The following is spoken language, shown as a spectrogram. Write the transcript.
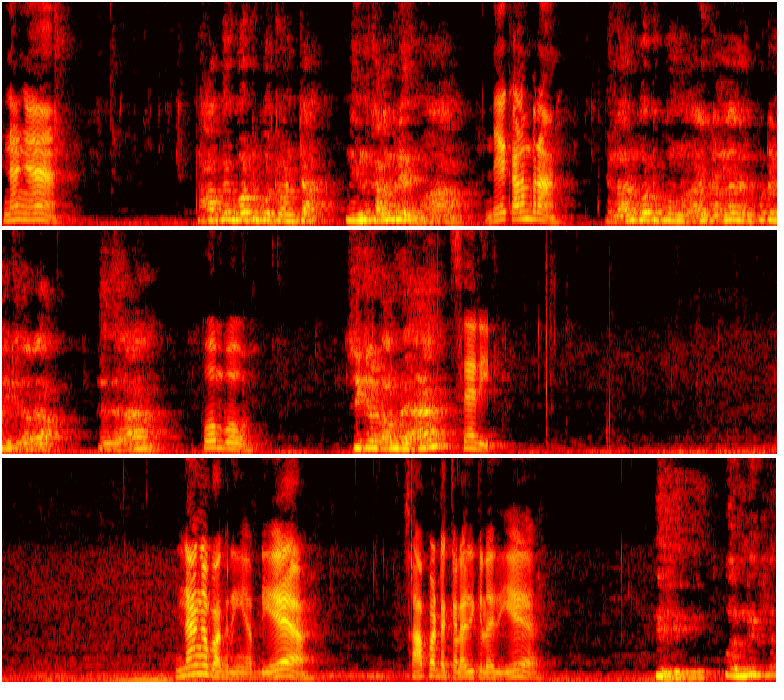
என்னங்க? நான் போய் ஓட்டு போட்டு வந்துட்டேன். நீ இன்னும் கிளம்பலையாமா இதே கிளம்புறான். எல்லாரும் ஓட்டு போடணும். நாளைக்கு நல்ல கூட்டம் நிற்கிறாரா தெரியுதா போவோம் போவோம். சீக்கிரம் கிளம்பு? சரி. என்னங்க பார்க்குறீங்க அப்படியே? சாப்பாட்டை கிளறி கிளறியே ஒன்றும் இல்லை.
